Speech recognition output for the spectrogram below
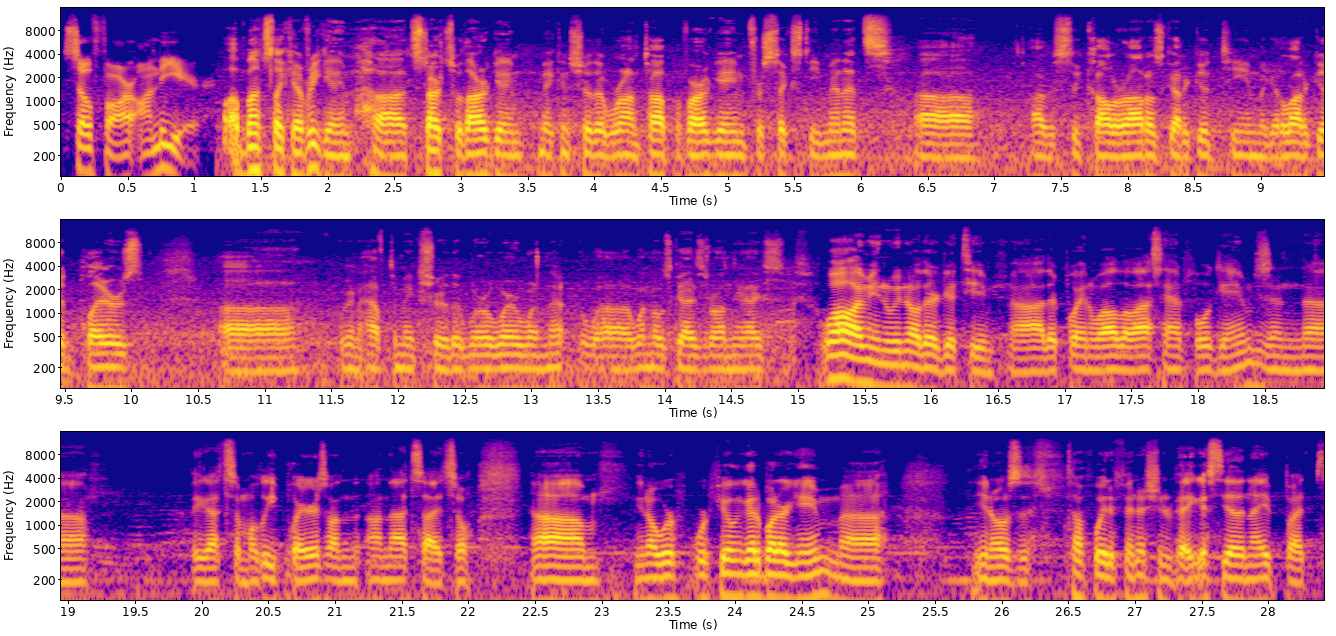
so far on the year. Well, much like every game, uh, it starts with our game, making sure that we're on top of our game for 60 minutes. Uh, Obviously, Colorado's got a good team. They got a lot of good players. Uh, we're going to have to make sure that we're aware when that, uh, when those guys are on the ice. Well, I mean, we know they're a good team. Uh, they're playing well the last handful of games, and uh, they got some elite players on on that side. So, um, you know, we're we're feeling good about our game. Uh, you know, it was a tough way to finish in Vegas the other night, but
